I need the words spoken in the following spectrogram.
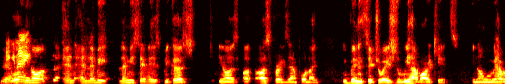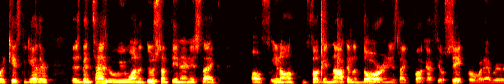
Yeah. Take a well, night. you know, and and let me let me say this because you know, as uh, us for example, like we've been in situations we have our kids. You know, when we have our kids together, there's been times where we want to do something and it's like, of you know, fucking knock on the door and it's like, fuck, I feel sick or whatever,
